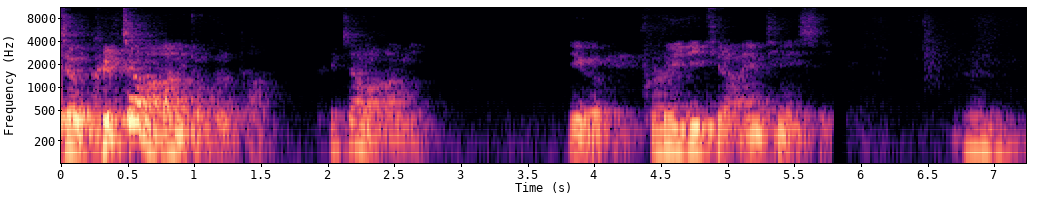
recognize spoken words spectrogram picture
저 글자 마감이 좀 그렇다. 글자 마감이 이거 블루이디티랑 엠티니스. 음.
